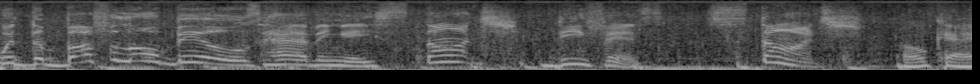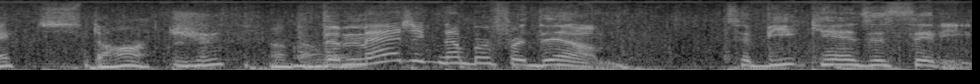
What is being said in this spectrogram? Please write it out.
With the Buffalo Bills having a staunch defense, staunch, Okay. Staunch. Mm-hmm. the magic number for them to beat Kansas City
